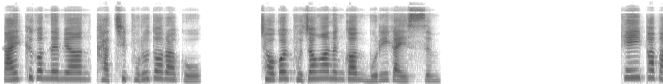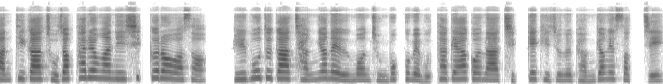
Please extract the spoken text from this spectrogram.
마이크 건네면 같이 부르더라고. 저걸 부정하는 건 무리가 있음. K-팝 안티가 조작 타령하니 시끄러워서 빌보드가 작년에 음원 중복구매 못하게 하거나 집계 기준을 변경했었지.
